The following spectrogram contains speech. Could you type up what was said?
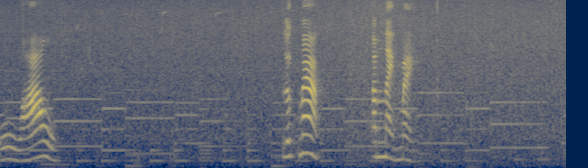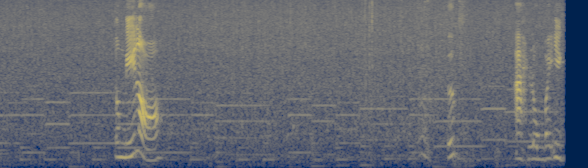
โอ้ว้าว ลึกมาก ตำแหน่งใหม่ ตรงนี้หรออึ๊บอะ ลงไปอีก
